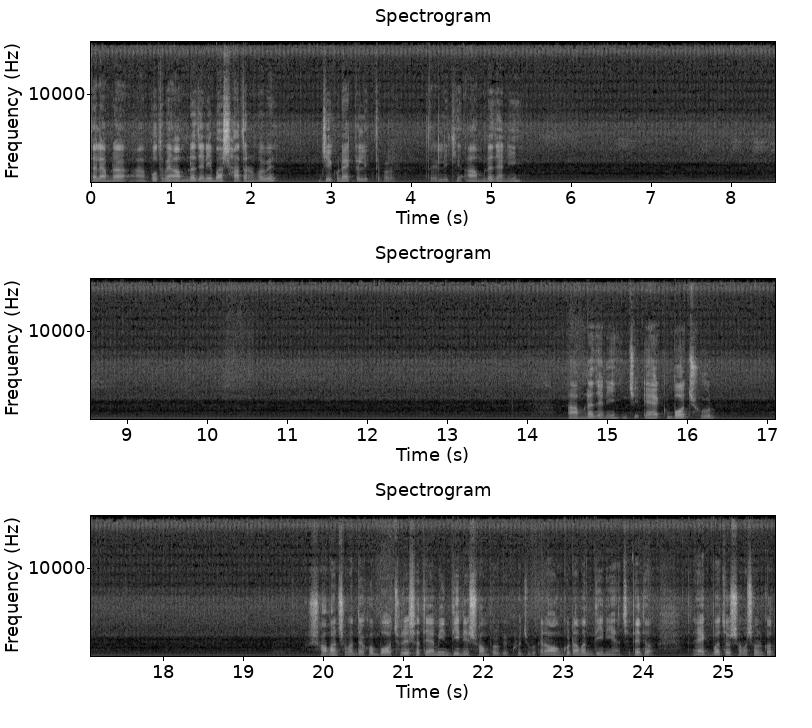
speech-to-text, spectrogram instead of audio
তাহলে আমরা প্রথমে আমরা জানি বা সাধারণভাবে যে কোনো একটা লিখতে পারো। তাহলে লিখি, আমরা জানি আমরা জানি যে এক বছর সমান সমান, দেখো, বছরের সাথে আমি দিনের সম্পর্কে খুঁজবো, কেন অঙ্কটা আমার দিনই আছে, তাই তো? এক বছর সমান সমান কত?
